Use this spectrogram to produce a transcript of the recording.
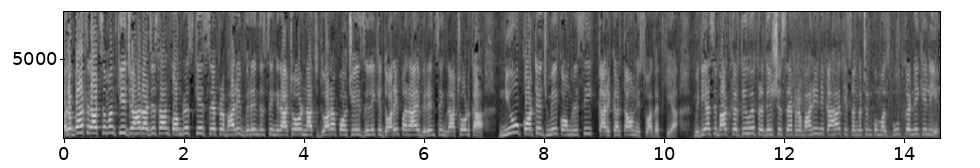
और अब बात राजसमंद की, जहाँ राजस्थान कांग्रेस के सह प्रभारी वीरेंद्र सिंह राठौड़ नाथद्वारा पहुँचे। ज़िले के दौरे पर आए वीरेंद्र सिंह राठौड़ का न्यू कॉटेज में कांग्रेसी कार्यकर्ताओं ने स्वागत किया। मीडिया से बात करते हुए प्रदेश सह प्रभारी ने कहा कि संगठन को मज़बूत करने के लिए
